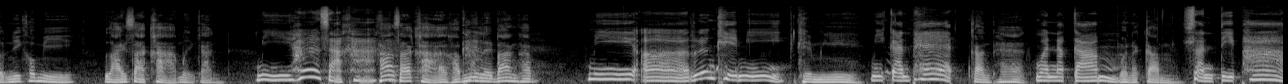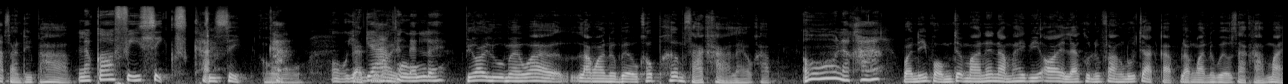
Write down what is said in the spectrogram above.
ลนี้เขามีหลายสาขาเหมือนกัน มีห้าสาขาห้าสาขาครับมีอะไรบ้างครับ มีเอ่อเรื่องเคมี เคมี มีการแพทย์ การแพทย์ วรรณกรรม วรรณกรรม สันติภาพ สันติภาพ แล้วก็ฟิสิกส์ค่ะ ฟิสิกส์ โอ้ค่ะโอ้แต่พี่ยากอ้อยๆทั้งนั้นเลย พี่อ้อยรู้ไหมว่ารางวัลโนเบลเขาเพิ่มสาขาแล้วครับ โอ้เหรอคะ วันนี้ผมจะมาแนะนำให้พี่อ้อย และคุณผู้ฟังรู้จักกับรางวัลโนเบลสาขาใหม่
